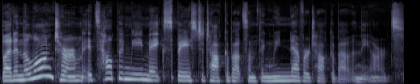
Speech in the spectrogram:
but in the long term, it's helping me make space to talk about something we never talk about in the arts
